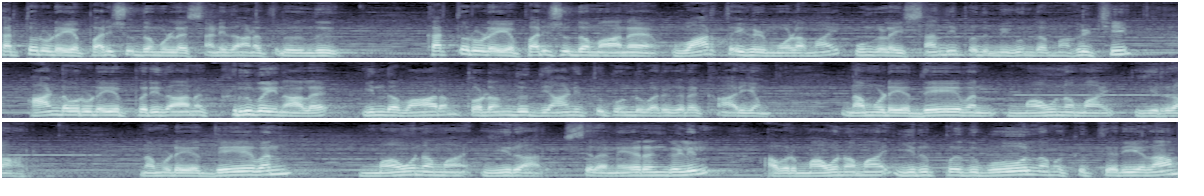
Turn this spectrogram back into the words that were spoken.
கர்த்தருடைய பரிசுத்தமுள்ள சன்னிதானத்திலிருந்து கர்த்தருடைய பரிசுத்தமான வார்த்தைகள் மூலமாய் உங்களை சந்திப்பது மிகுந்த மகிழ்ச்சி. ஆண்டவருடைய பெரிதான கிருபையினால இந்த வாரம் தொடர்ந்து தியானித்து கொண்டு வருகிற காரியம் நம்முடைய தேவன் மௌனமாய் இறார் நம்முடைய தேவன் மௌனமாக ஈரார் சில நேரங்களில் அவர் மௌனமாக இருப்பது போல் நமக்கு தெரியலாம்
